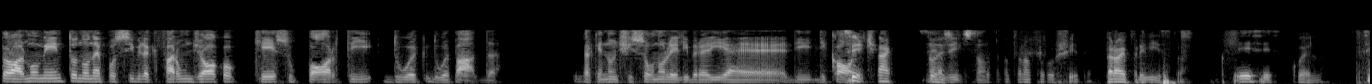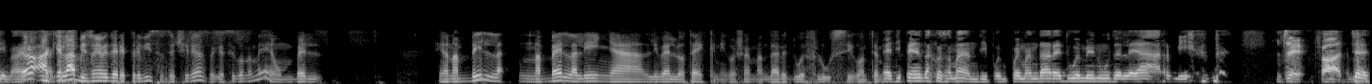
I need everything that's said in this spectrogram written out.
Però al momento non è possibile fare un gioco che supporti due, due pad perché non ci sono le librerie di, di codici. Sì, ah, non sì, esistono. Non sono ancora uscite. Però è previsto Sì, sì. quello. Sì, ma Però è- anche là bisogna vedere è previsto se ci riesce, perché secondo me è un bel. È una bella, una bella legna a livello tecnico, cioè mandare due flussi eh, contemporanei. dipende da cosa mandi, puoi, puoi mandare due menu delle armi. Sì, infatti. Cioè,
